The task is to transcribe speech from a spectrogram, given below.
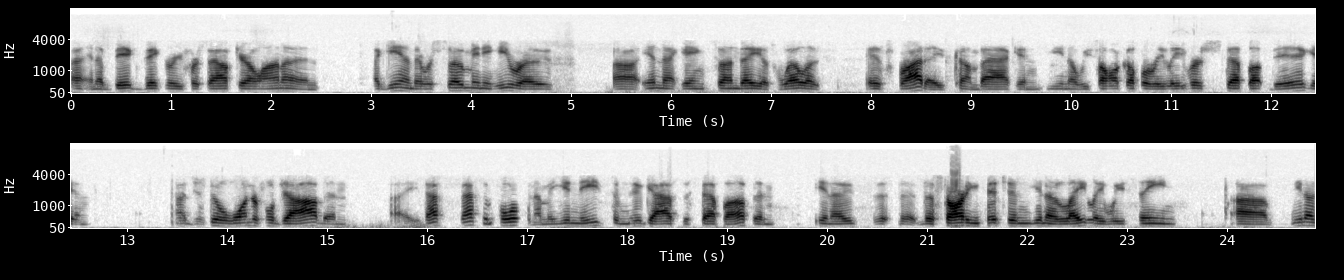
uh, and a big victory for South Carolina. And, again, there were so many heroes uh, in that game Sunday as well as as Friday's come back, and you know we saw a couple of relievers step up big and uh, just do a wonderful job, and uh, that's that's important. I mean, you need some new guys to step up, and you know the the, the starting pitching. You know, lately we've seen uh, you know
